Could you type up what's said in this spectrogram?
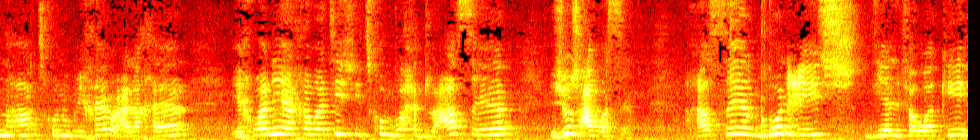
النهار تكونوا بخير وعلى خير. إخواني أخواتي جيتكم بواحد العصير جوج عواصر عصير منعش ديال الفواكه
